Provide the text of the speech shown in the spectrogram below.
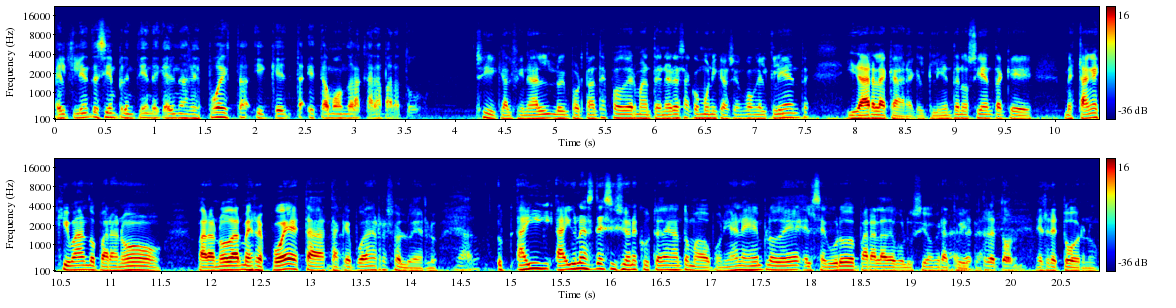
El cliente siempre entiende que hay una respuesta y que estamos dando la cara para todo. Sí, que al final lo importante es poder mantener esa comunicación con el cliente y dar la cara, que el cliente no sienta que me están esquivando para no para no darme respuesta hasta que puedan resolverlo. Claro. Hay, hay unas decisiones que ustedes han tomado. Ponías el ejemplo del seguro para la devolución gratuita. El retorno. El retorno.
